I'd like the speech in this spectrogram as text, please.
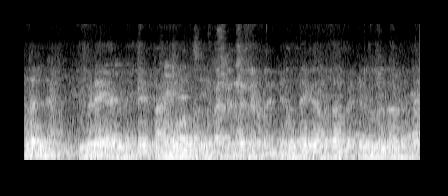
അതല്ല ഇവിടെ ഇവിടുത്തെ പാൽ കാച്ചി പറ്റുന്നില്ല ഇവിടെ. എന്നത്തേക്ക് നടത്താൻ പറ്റും അവിടുത്തെ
